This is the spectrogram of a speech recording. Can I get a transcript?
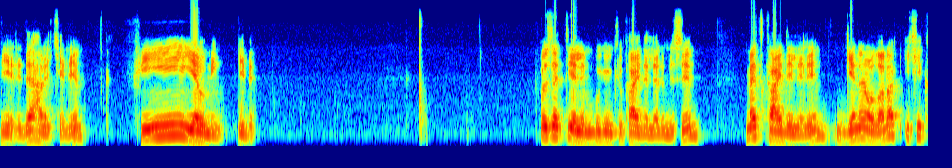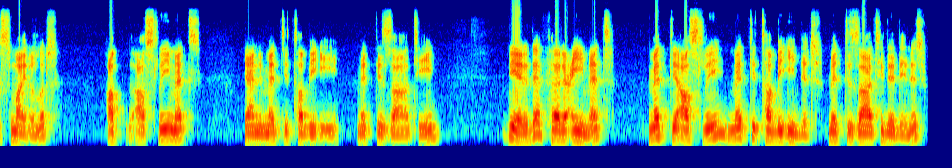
diğeri de harekeli. Fi yevmin gibi. Özetleyelim bugünkü kaidelerimizi. Met kaideleri genel olarak iki kısma ayrılır. Asli met yani metti tabii, metti zati. Diğeri de fer'i met. Metti asli, metti tabiidir. Metti zati de denir.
